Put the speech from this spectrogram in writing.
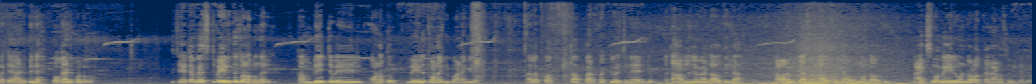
മറ്റേ അടുപ്പിന്റെ പുക അടുപ്പുണ്ടല്ലോ. ഏറ്റവും ബെസ്റ്റ് വെയിലത്ത് വെച്ച് ഉണക്കുന്നതായിരിക്കും. കംപ്ലീറ്റ് വെയിൽ ഉണക്കും വെയിലത്ത് ഉണക്കി കിട്ടുവാണെങ്കിൽ നല്ല പക്ക പെർഫെക്റ്റ് വെളിച്ചെണ്ണയായിരിക്കും. കാറിൽ ചൊവ്വ ഉണ്ടാവത്തില്ല കളർ വ്യത്യാസം ഉണ്ടാവത്തില്ല ഒന്നും ഉണ്ടാവത്തില്ല. മാക്സിമം വെയിൽ കൊണ്ട് ഉണക്കാനാണ് ശ്രമിക്കേണ്ടത്.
